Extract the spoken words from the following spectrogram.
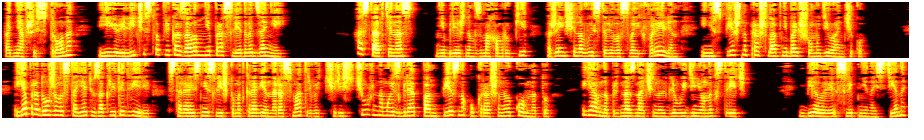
Поднявшись с трона, ее величество приказало мне проследовать за ней. «Оставьте нас!» Небрежным взмахом руки женщина выставила своих фрейлин и неспешно прошла к небольшому диванчику. Я продолжила стоять у закрытой двери, стараясь не слишком откровенно рассматривать чересчур, на мой взгляд, помпезно украшенную комнату, явно предназначенную для уединенных встреч. Белые с лепниной стены,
